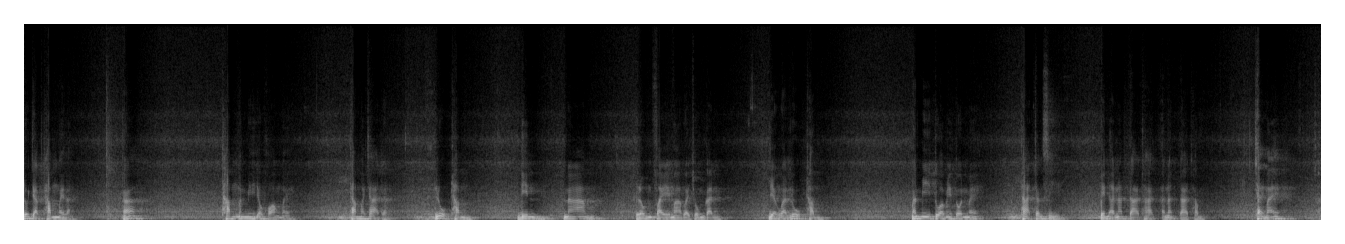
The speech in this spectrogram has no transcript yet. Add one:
รู้จักธรรมไหมล่ะฮะธรรมมันมีเจ้าของไหม ธรรมชาติอะรูปธรรม ดิน น้ำลมไฟมาประชุมกัน เรียกว่ารูปธรรม มันมีตัวมีตนไหมธาตุทั้งสี่ เป็นอนัตตาธาตุอนัตตาธรรม ใช่ไหมใช่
